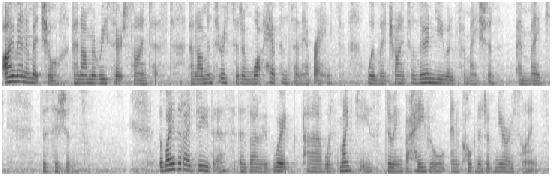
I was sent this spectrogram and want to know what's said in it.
I'm Anna Mitchell and I'm a research scientist and I'm interested in what happens in our brains when we're trying to learn new information and make decisions. The way that I do this is I work uh, with monkeys doing behavioural and cognitive neuroscience.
